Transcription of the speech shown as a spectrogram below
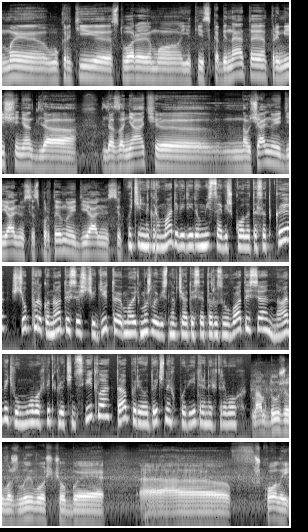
ми в укритті створюємо якісь кабінети, приміщення для, для занять е, навчальної діяльності, спортивної діяльності. Очільник громади відвідав місцеві школи та садки, щоб переконатися, що діти мають можливість навчатися та розвиватися навіть в умовах відключень світла та періодичних повітряних тривог. Нам дуже важливо, щоб е, школи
